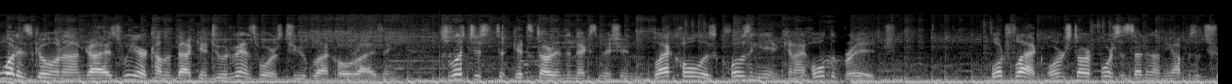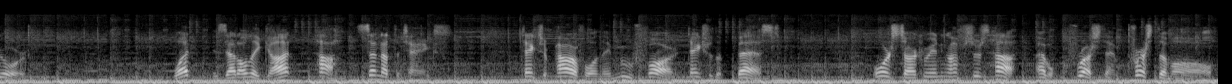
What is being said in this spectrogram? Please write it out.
What is going on guys? We are coming back into Advance Wars 2 Black Hole Rising. So let's just get started in the next mission. Black Hole is closing in. Can I hold the bridge? Lord Flak, Orange Star forces setting on the opposite shore. What? Is that all they got? Ha! Send out the tanks. Tanks are powerful and they move far. Tanks are the best. Orange Star commanding officers? Ha! I will crush them. Crush them all.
